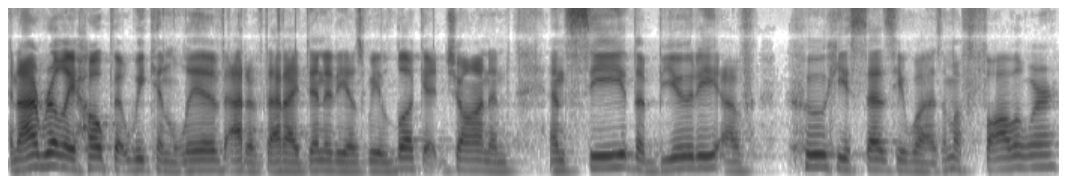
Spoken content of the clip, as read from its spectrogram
And I really hope that we can live out of that identity as we look at John and, and see the beauty of who he says he was. I'm a follower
